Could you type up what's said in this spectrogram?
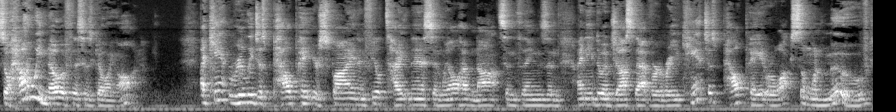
So, how do we know if this is going on? I can't really just palpate your spine and feel tightness, and we all have knots and things, and I need to adjust that vertebrae. You can't just palpate or watch someone move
